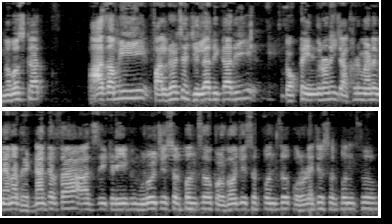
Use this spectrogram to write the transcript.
नमस्कार. आज आम्ही पालघरच्या जिल्हाधिकारी डॉक्टर इंद्राणी जाखड मॅडम यांना भेटण्याकरता आज इकडे मुरुळचे सरपंच कोळगावचे सरपंच कोरड्याचे सरपंच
